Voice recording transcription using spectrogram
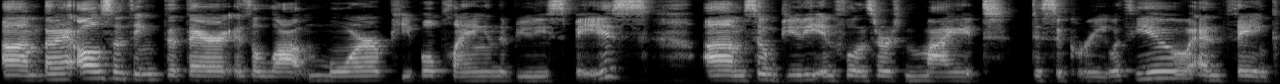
um, but I also think that there is a lot more people playing in the beauty space. Um, so beauty influencers might disagree with you and think,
